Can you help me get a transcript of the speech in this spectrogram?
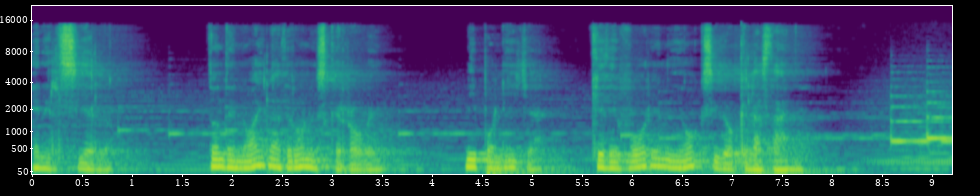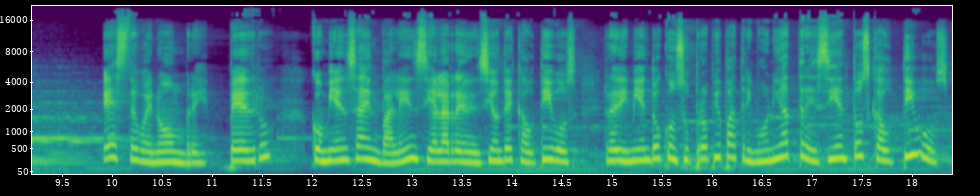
en el cielo, donde no hay ladrones que roben, ni polilla que devore ni óxido que las dañe. Este buen hombre, Pedro, comienza en Valencia la redención de cautivos, redimiendo con su propio patrimonio a 300 cautivos.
